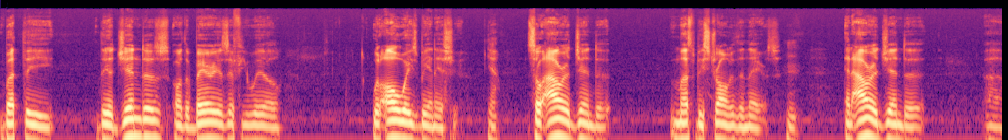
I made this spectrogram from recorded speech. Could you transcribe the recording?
but the the agendas or the barriers, if you will, will always be an issue. Yeah. So our agenda must be stronger than theirs, Hmm. and our agenda uh,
